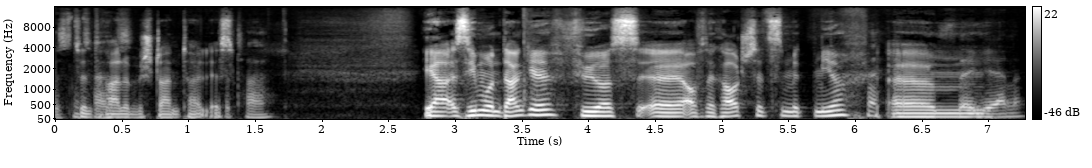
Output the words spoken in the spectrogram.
zentraler Bestandteil ist. Total. Ja, Simon, danke fürs äh, auf der Couch sitzen mit mir. ähm, Sehr gerne.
